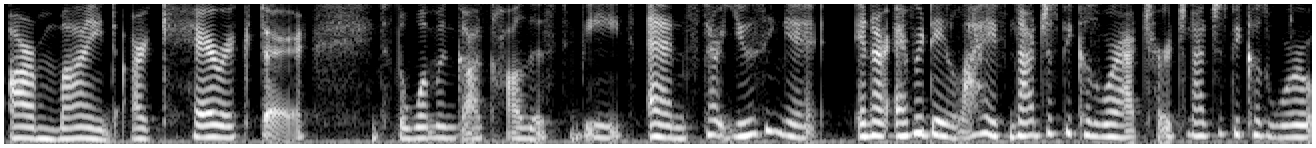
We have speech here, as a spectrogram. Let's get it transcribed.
our mind, our character into the woman God called us to be and start using it in our everyday life, not just because we're at church, not just because we're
